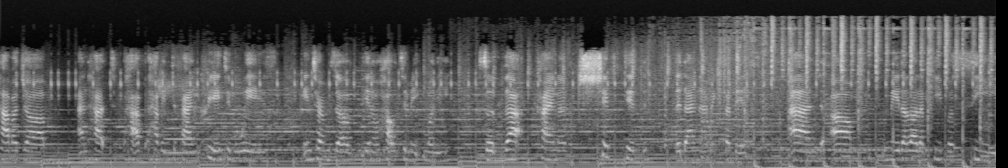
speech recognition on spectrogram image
have a job had to have having to find creative ways in terms of you know how to make money. So that kind of shifted the dynamics a bit and um, made a lot of people see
